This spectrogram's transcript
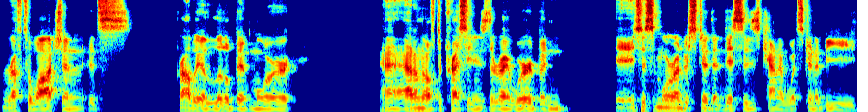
rough to watch, and it's probably a little bit more. I don't know if depressing is the right word, but it's just more understood that this is kind of what's going to be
